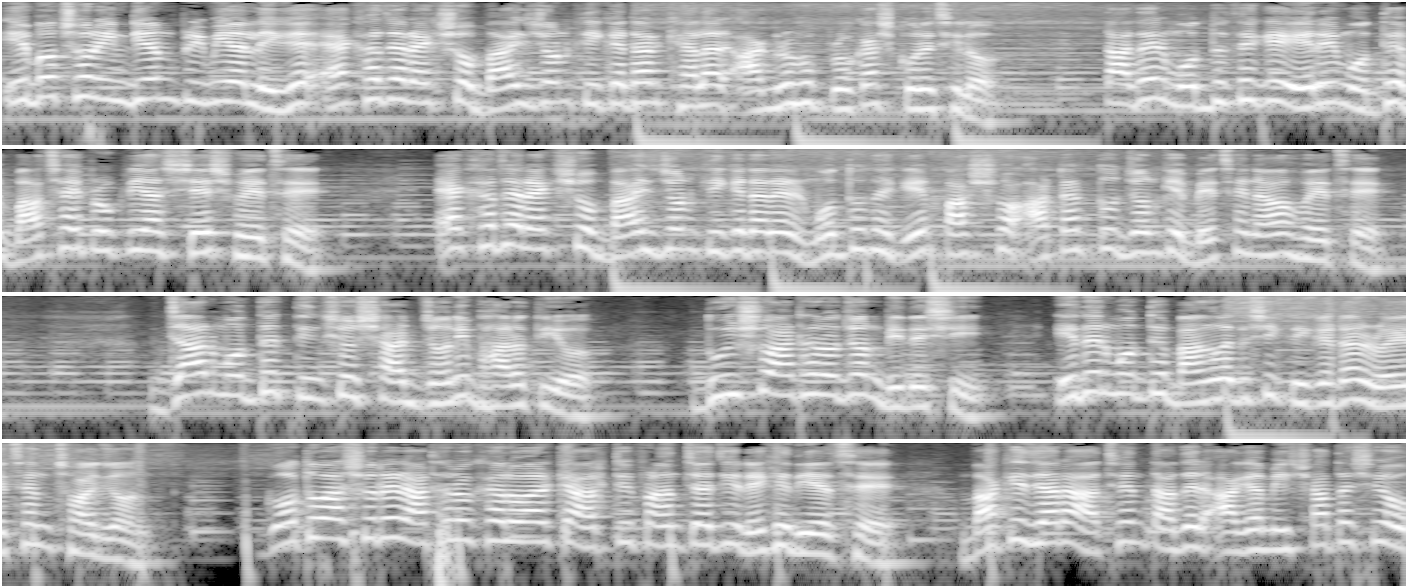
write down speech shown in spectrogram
এবছর ইন্ডিয়ান প্রিমিয়ার লিগে এক হাজার একশো বাইশ জন ক্রিকেটার খেলার আগ্রহ প্রকাশ করেছিল। তাদের মধ্য থেকে এরই মধ্যে বাছাই প্রক্রিয়া শেষ হয়েছে। এক হাজার একশো বাইশ জন ক্রিকেটারের মধ্য থেকে পাঁচশো আটাত্তর জনকে বেছে নেওয়া হয়েছে। যার মধ্যে তিনশো ষাট জনই ভারতীয়। দুইশো আঠারো জন বিদেশি। এদের মধ্যে বাংলাদেশি ক্রিকেটার রয়েছেন ছয়জন। গত আসরের আঠারো খেলোয়াড়কে আটটি ফ্রাঞ্চাইজি রেখে দিয়েছে। বাকি যারা আছেন, তাদের আগামী সাতাশে ও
